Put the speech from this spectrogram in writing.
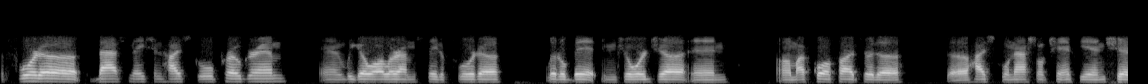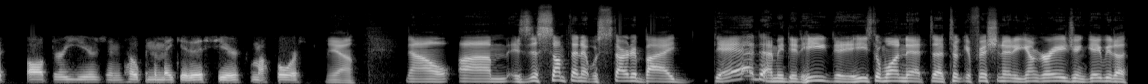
the Florida Bass Nation High School program, and we go all around the state of Florida, a little bit in Georgia, and um, I've qualified for the, the high school national championship all three years and hoping to make it this year for my fourth. Yeah. Now, um, is this something that was started by dad? I mean, did he? Did, he's the one that uh, took you fishing at a younger age and gave you the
